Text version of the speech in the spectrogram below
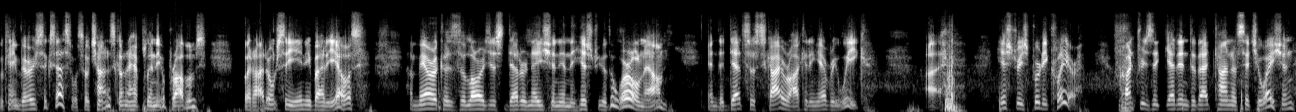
became very successful. So China's going to have plenty of problems, but I don't see anybody else. America is the largest debtor nation in the history of the world now, and the debts are skyrocketing every week. Uh, history's pretty clear. Hmm. Countries that get into that kind of situation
